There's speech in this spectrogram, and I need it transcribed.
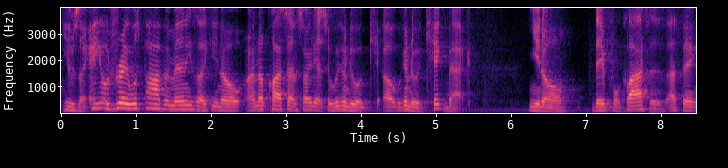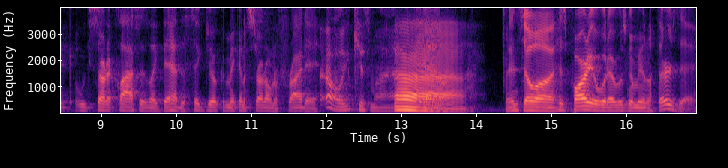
he was like, "Hey, yo, Dre, what's popping, man?" He's like, "You know, I know class hasn't started yet, so we're gonna do a uh, we're gonna do a kickback, you know, day before classes. I think we started classes like they had the sick joke of making us start on a Friday, Oh, you kiss my ass. Ah, and so uh, his party or whatever was gonna be on a Thursday.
